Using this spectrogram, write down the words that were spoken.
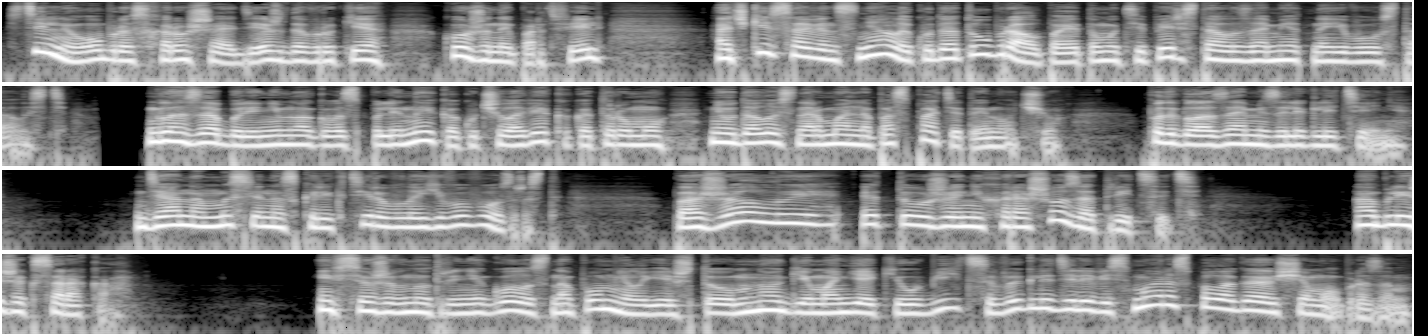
Стильный образ, хорошая одежда, в руке кожаный портфель. Очки Савин снял и куда-то убрал, поэтому теперь стала заметна его усталость. Глаза были немного воспалены, как у человека, которому не удалось нормально поспать этой ночью. Под глазами залегли тени. Диана мысленно скорректировала его возраст. Пожалуй, это уже не хорошо за 30, а ближе к 40. И все же внутренний голос напомнил ей, что многие маньяки-убийцы выглядели весьма располагающим образом.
